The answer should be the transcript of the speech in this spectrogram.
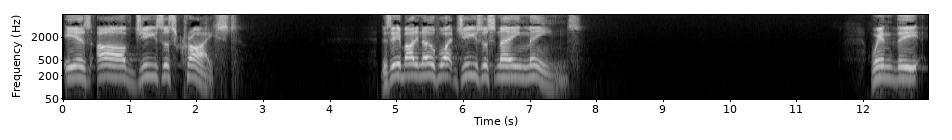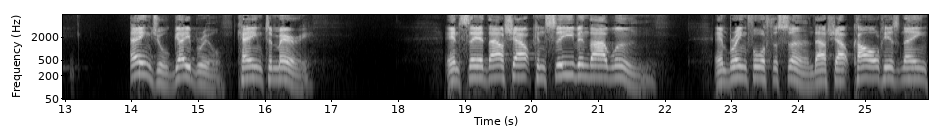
is of Jesus Christ. Does anybody know what Jesus' name means? When the angel Gabriel came to Mary and said, Thou shalt conceive in thy womb and bring forth the Son. Thou shalt call his name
